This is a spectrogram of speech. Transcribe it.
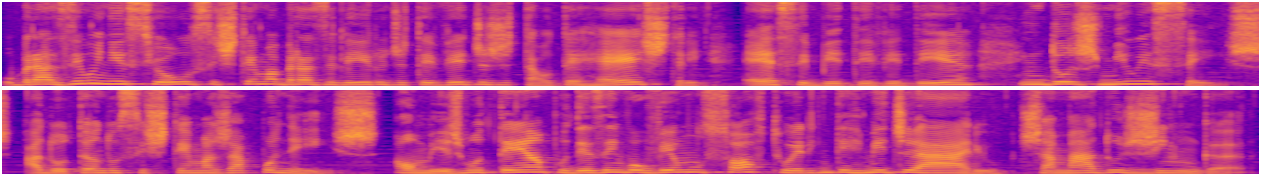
O Brasil iniciou o Sistema Brasileiro de TV Digital Terrestre, SBTVD, em 2006, adotando o sistema japonês. Ao mesmo tempo, desenvolveu um software intermediário chamado Ginga.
